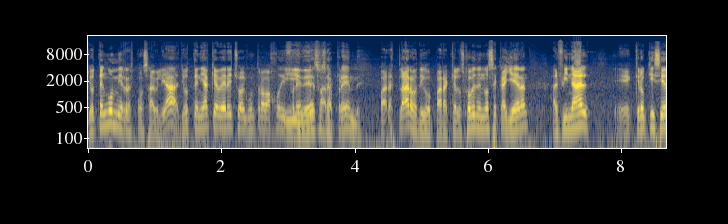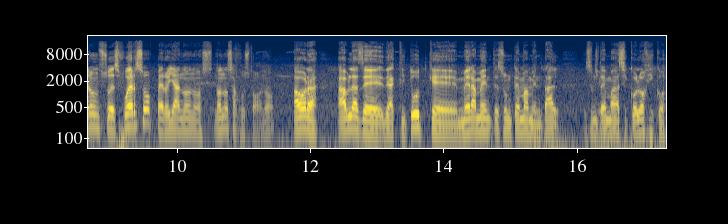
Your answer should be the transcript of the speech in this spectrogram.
yo tengo mi responsabilidad, yo tenía que haber hecho algún trabajo diferente. Y de eso se aprende. para, claro, digo, para que los jóvenes no se cayeran, al final eh, creo que hicieron su esfuerzo, pero ya no nos, no nos ajustó, ¿no? Ahora, hablas de, de actitud, que meramente es un tema mental es un tema psicológico.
